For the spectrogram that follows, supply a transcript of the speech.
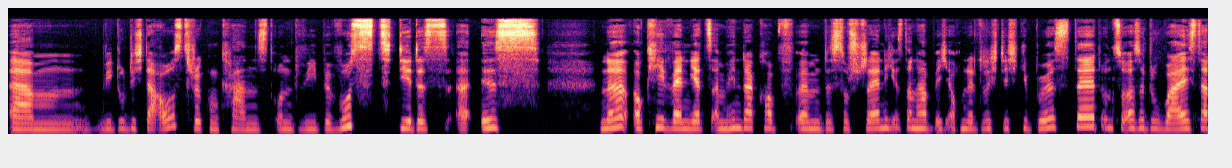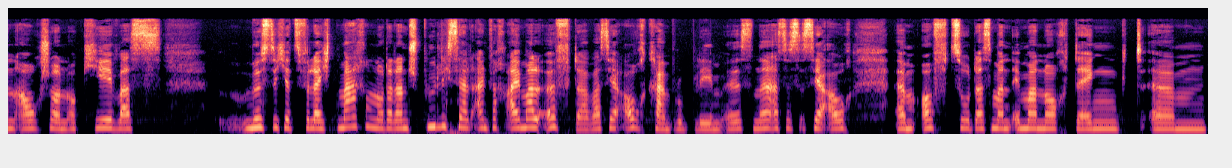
ähm, wie du dich da ausdrücken kannst und wie bewusst dir das äh, ist. Ne, okay, wenn jetzt am Hinterkopf ähm, das so strähnig ist, dann habe ich auch nicht richtig gebürstet und so. Also du weißt dann auch schon, okay, was müsste ich jetzt vielleicht machen oder dann spüle ich sie halt einfach einmal öfter, was ja auch kein Problem ist. Ne? Also es ist ja auch ähm, oft so, dass man immer noch denkt, ähm,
